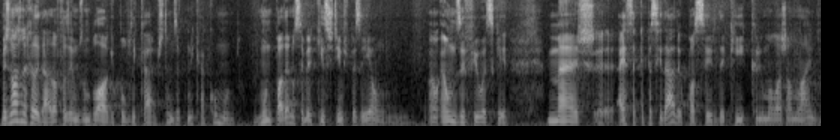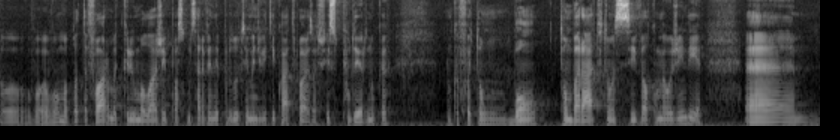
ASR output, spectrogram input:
mas nós, na realidade, ao fazermos um blog e publicarmos, estamos a comunicar com o mundo. O mundo pode não saber que existimos, depois aí é um, é um desafio a seguir. Mas uh, há essa capacidade, eu posso sair daqui, crio uma loja online, vou, vou, vou a uma plataforma, crio uma loja e posso começar a vender produtos em menos de 24 horas. Acho que esse poder nunca, nunca foi tão bom, tão barato e tão acessível como é hoje em dia. Uh,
